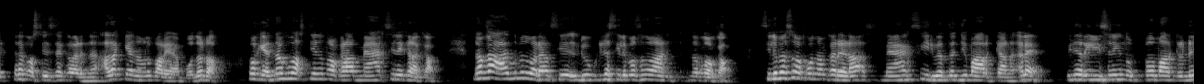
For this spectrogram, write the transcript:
എത്ര ക്വസ്റ്റ്യൻസ് ഒക്കെ വരുന്നത്? അതൊക്കെയാണ് നമ്മൾ പറയാൻ പോകുന്നത് കേട്ടോ. ഓക്കെ നമുക്ക് ഫസ്റ്റ് നോക്കാം മാത്സിലേക്ക് കിടക്കാം. നമുക്ക് ആദ്യം നമ്മൾ പറയാം ഗ്രൂപ്പ് സിലബസ് നമുക്ക് നോക്കാം. സിലബസ് നോക്കുമ്പോൾ നമുക്കറിയാം മാത്സ് ഇരുപത്തഞ്ച് മാർക്കാണ് അല്ലെ? പിന്നെ റീസണിങ് മുപ്പത് മാർക്ക് ഉണ്ട്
